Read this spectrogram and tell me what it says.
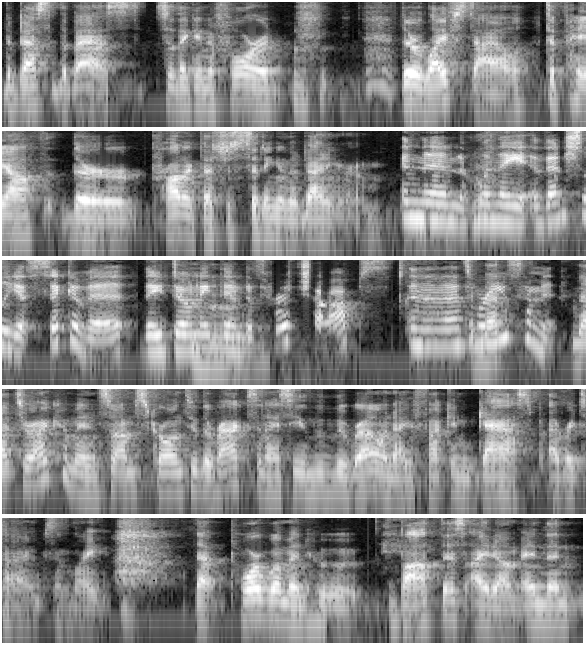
the best of the best so they can afford their lifestyle to pay off their product that's just sitting in their dining room. And then when they eventually get sick of it, they donate them to Mhm. thrift shops. And then that's And where that's- you come in. That's where I come in. So I'm scrolling through the racks and I see LuLaRoe and I fucking gasp every time because I'm like, that poor woman who bought this item and then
